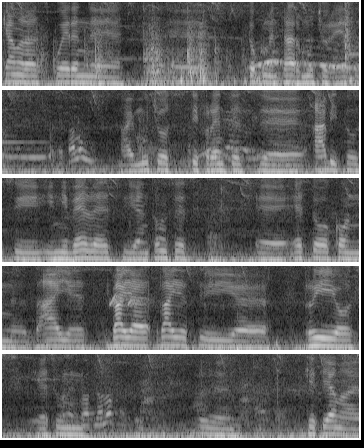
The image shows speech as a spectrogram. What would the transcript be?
cámaras pueden documentar mucho de eso. Hay muchos diferentes eh, hábitos y, niveles y entonces eh, esto con valles, valles y eh, ríos es un que se llama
